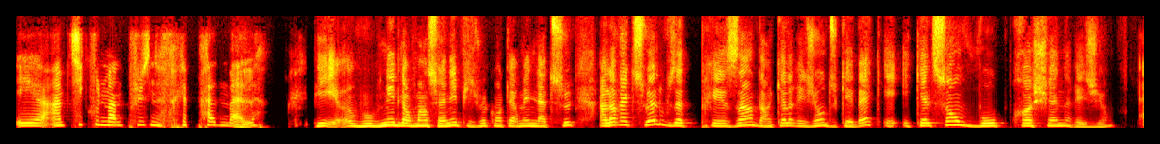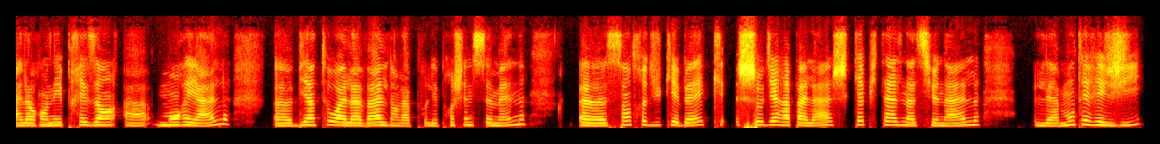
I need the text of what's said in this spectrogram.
et un petit coup de main de plus ne ferait pas de mal. Puis euh, vous venez de le mentionner, puis je veux qu'on termine là-dessus. À l'heure actuelle, vous êtes présent dans quelle région du Québec et quelles sont vos prochaines régions? Alors, on est présent à Montréal, euh, bientôt à Laval dans les prochaines semaines, euh, centre du Québec, Chaudière-Appalaches, capitale nationale, la Montérégie,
